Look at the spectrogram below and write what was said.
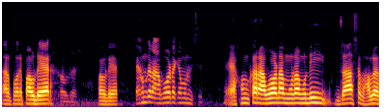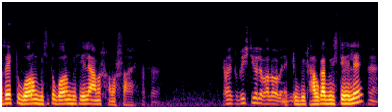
তারপরে পাউডার পাউডার পাউডার এখনকার আবহাওয়াটা কেমন হয়েছে? এখনকার আবহাওয়াটা মোটামুটি যা আছে ভালো আছে একটু গরম বেশি তো গরম বেশি হলে আমার সমস্যা হয়। আচ্ছা। এখন একটু বৃষ্টি হলে ভালো হবে নাকি? একটু হালকা বৃষ্টি হলে হ্যাঁ।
